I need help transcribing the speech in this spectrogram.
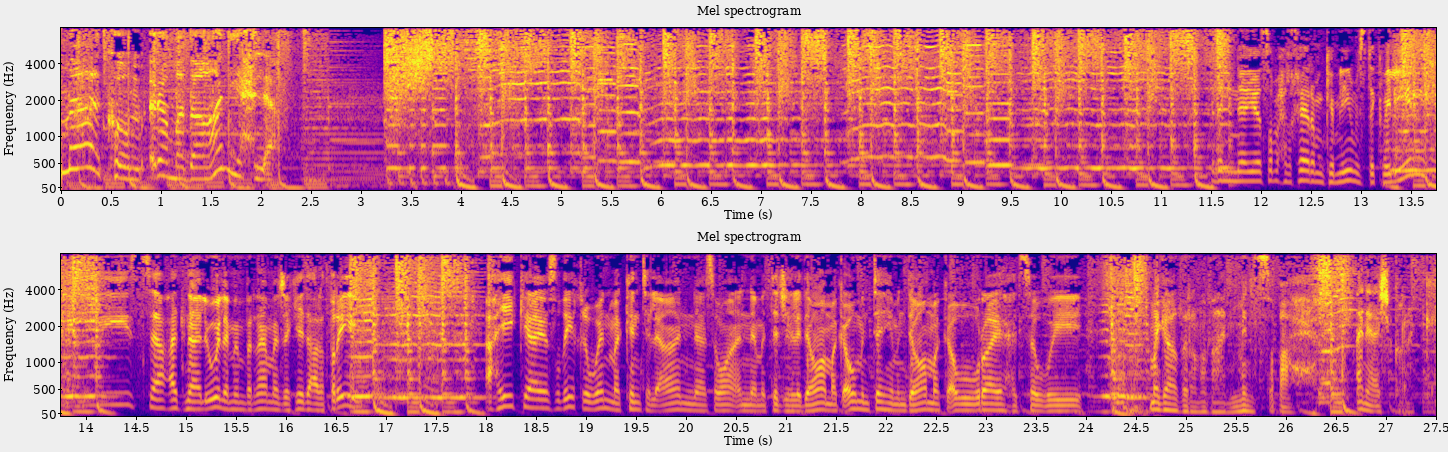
معكم رمضان يحلى. يا صباح الخير مكملين مستكملين في ساعتنا الأولى من برنامج أكيد على الطريق. أحييك يا صديقي وين ما كنت الآن سواء متجه لدوامك أو منتهي من دوامك أو رايح تسوي مقاضي رمضان من الصباح. أنا أشكرك.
